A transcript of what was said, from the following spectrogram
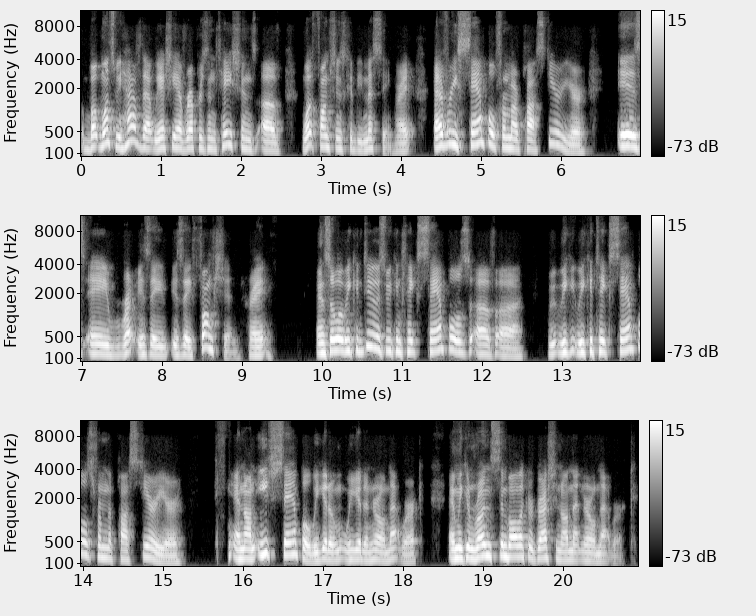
But once we have that, we actually have representations of what functions could be missing. Right, every sample from our posterior is a is a is a function. Right, and so what we can do is we can take samples of uh, we we, we could take samples from the posterior, and on each sample we get a we get a neural network, and we can run symbolic regression on that neural network.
